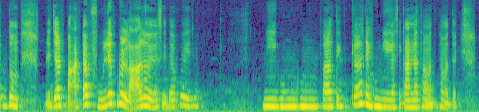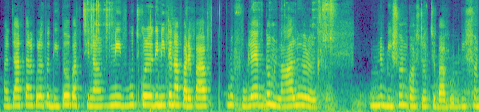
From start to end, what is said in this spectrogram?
একদম মানে যার পাটা ফুলে পুরো লাল হয়ে গেছে, দেখো এই যে। নিয়ে ঘুম ঘুম পাড়াতে পাড়াতে ঘুমিয়ে গেছে, কান্না থামাতে থামাতে। আর যার তার করে তো দিতেও পাচ্ছি না বুঝ করে যদি নিতে না পারে, পা পুরো ফুলে একদম লাল হয়ে রয়েছে। মানে ভীষণ কষ্ট হচ্ছে বাবুর, ভীষণ।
